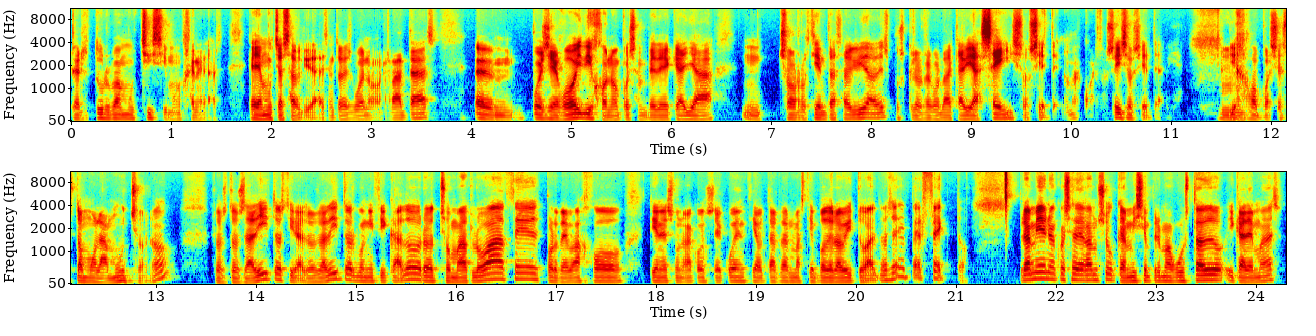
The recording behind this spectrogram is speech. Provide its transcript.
perturba muchísimo en general, que haya muchas habilidades. Entonces, bueno, Ratas, em, pues llegó y dijo, no, pues en vez de que haya mm, chorrocientas habilidades, pues creo recordar que había seis o siete, no me acuerdo, seis o siete había. Y dijo, pues esto mola mucho, ¿no? Los dos daditos, tiras dos daditos, bonificador, ocho más lo haces, por debajo tienes una consecuencia o tardas más tiempo de lo habitual, entonces, perfecto. Pero a mí hay una cosa de Gamsu que a mí siempre me ha gustado y que además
